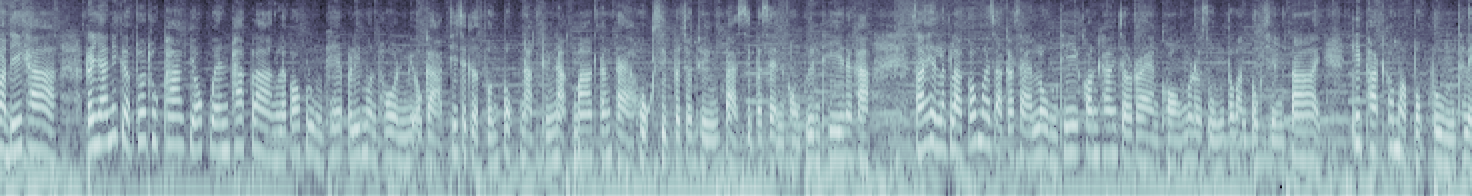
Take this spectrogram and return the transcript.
วัสดีค่ะ ระยะนี้เกือบทั่วทุกภาคยกเว้นภาคกลาง แล้วก็กรุงเทพปริมณฑลมีโอกาสที่จะเกิดฝนตกหนักถึงหนักมากตั้งแต่ 60ไปจนถึง 80%ของพื้นที่นะคะ สาเหตุหลักๆ ก็มาจากกระแสลมที่ค่อนข้างจะแรงของมรสุมตะวันตกเฉียงใต้ ที่พัดเข้ามาปกคลุมทะเล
